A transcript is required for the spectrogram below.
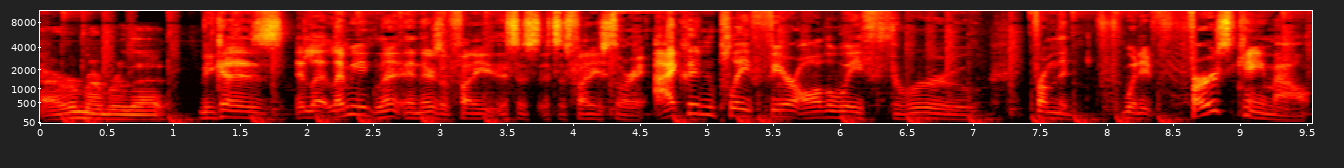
I remember that. because let, let me let, and there's a funny this is it's a funny story. I couldn't play Fear all the way through from the when it first came out.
